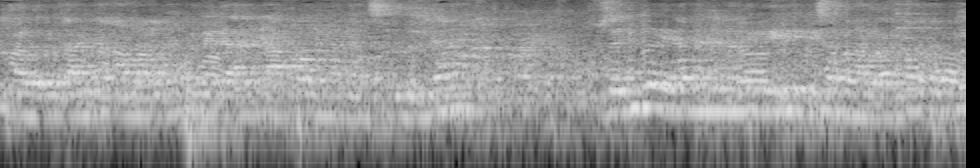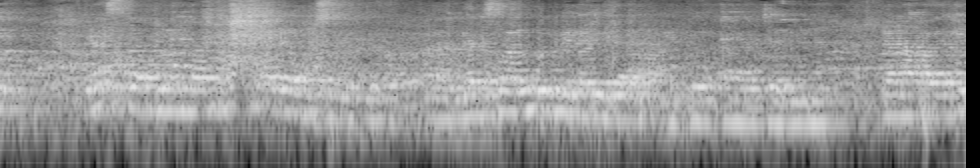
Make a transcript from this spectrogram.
kalau ditanya awalnya perbedaannya apa dengan yang sebelumnya susah juga ya nanti nanti Riri bisa menambahkan tapi ya setiap film kami pasti ada unsur itu uh, dan selalu berbeda-beda gitu uh, jadinya dan apalagi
